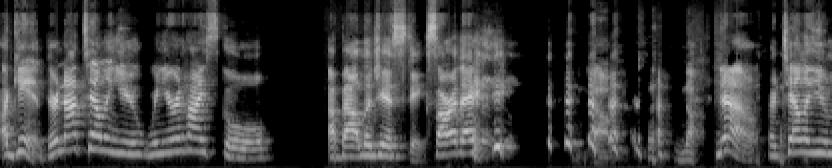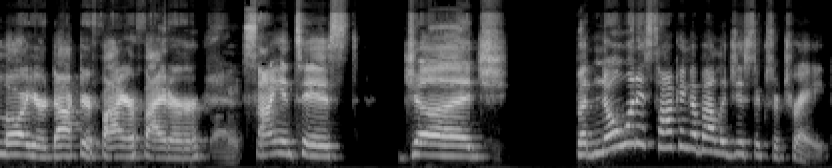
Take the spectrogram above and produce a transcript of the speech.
Again, they're not telling you when you're in high school about logistics, are they? no, no, no. They're telling you lawyer, doctor, firefighter, right. scientist, judge, but no one is talking about logistics or trade.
